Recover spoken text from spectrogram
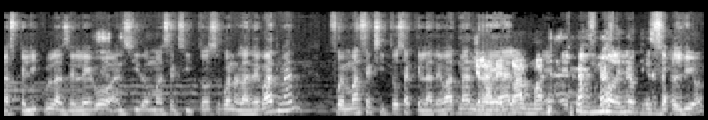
las películas de Lego han sido más exitosas. Bueno, la de Batman fue más exitosa que la de Batman la de real Batman. el mismo año que salió.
